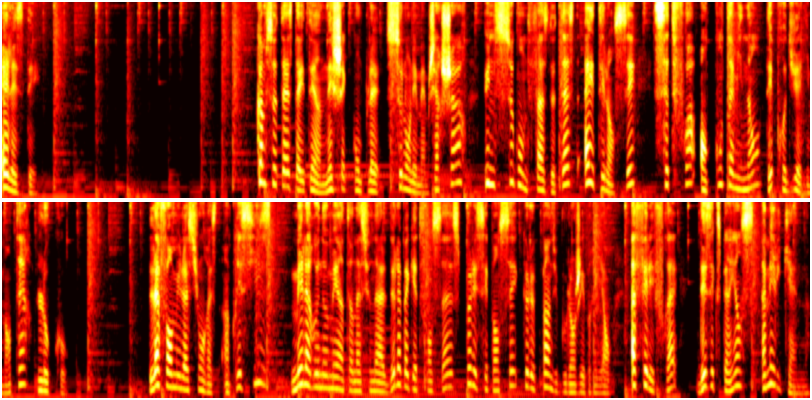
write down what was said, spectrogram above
LSD. Comme ce test a été un échec complet selon les mêmes chercheurs, une seconde phase de test a été lancée, cette fois en contaminant des produits alimentaires locaux. La formulation reste imprécise, mais la renommée internationale de la baguette française peut laisser penser que le pain du boulanger brillant a fait les frais des expériences américaines.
